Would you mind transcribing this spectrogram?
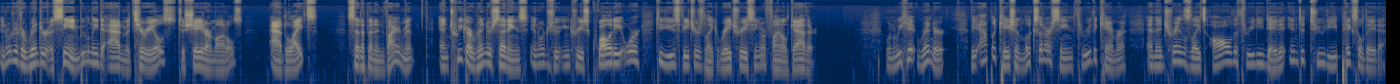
In order to render a scene, we will need to add materials to shade our models, add lights, set up an environment, and tweak our render settings in order to increase quality or to use features like ray tracing or final gather. When we hit render, the application looks at our scene through the camera and then translates all the 3D data into 2D pixel data.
